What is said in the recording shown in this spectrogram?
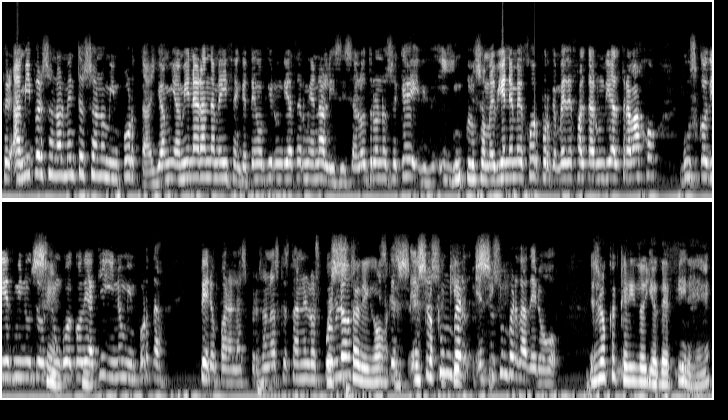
pero a mí personalmente eso no me importa. Yo a mí, a mí en Aranda me dicen que tengo que ir un día a hacer mi análisis, al otro no sé qué, y, y incluso me viene mejor porque en vez de faltar un día al trabajo, busco 10 minutos Sí. de un hueco de aquí y no me importa. Pero para las personas que están en los Pues pueblos, digo, es que es- eso, es lo es que un quiero, ver- eso sí. es un verdadero Es lo que he querido yo decir, ¿eh?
